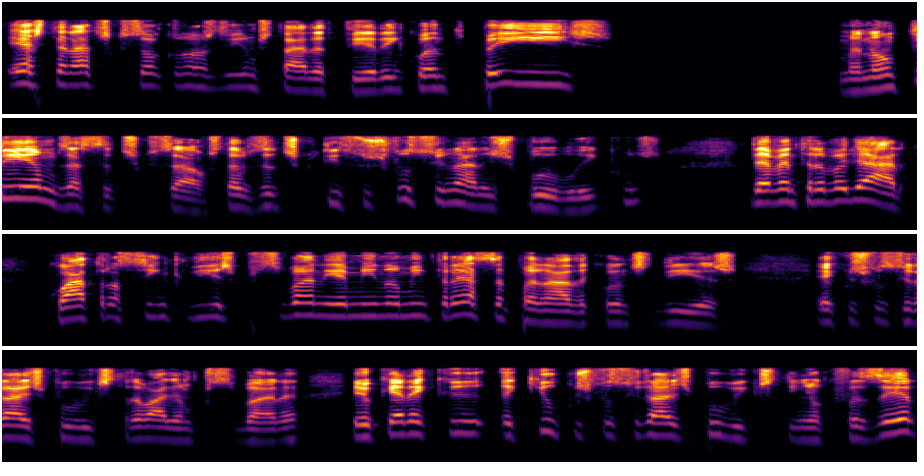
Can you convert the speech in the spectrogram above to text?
Esta era a discussão que nós devíamos estar a ter enquanto país. Mas não temos essa discussão. Estamos a discutir se os funcionários públicos devem trabalhar quatro ou cinco dias por semana e a mim não me interessa para nada quantos dias é que os funcionários públicos trabalham por semana. Eu quero é que aquilo que os funcionários públicos tinham que fazer,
